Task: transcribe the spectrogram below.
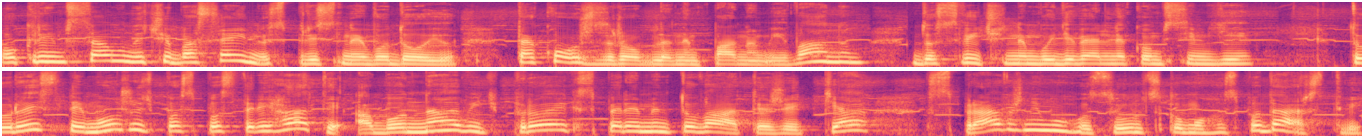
Окрім сауни чи басейну з прісною водою, також зробленим паном Іваном, досвідченим будівельником сім'ї, туристи можуть поспостерігати або навіть проекспериментувати життя в справжньому гуцульському господарстві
